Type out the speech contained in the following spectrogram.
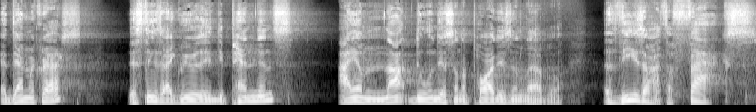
uh, Democrats. There's things I agree with independents. I am not doing this on a partisan level. These are the facts.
